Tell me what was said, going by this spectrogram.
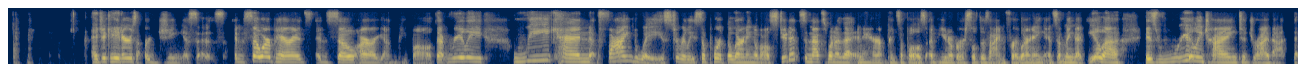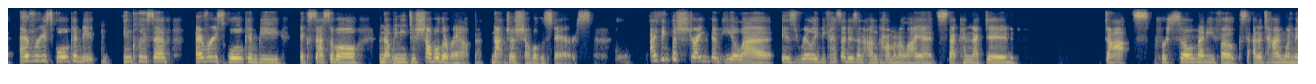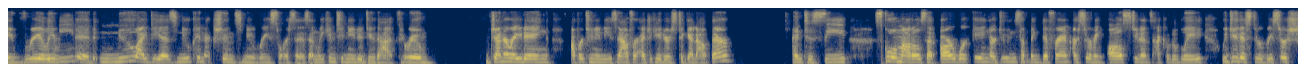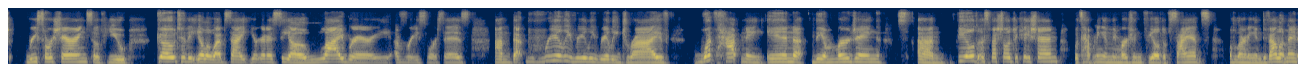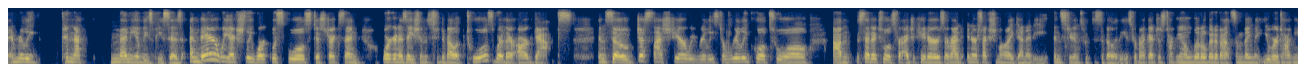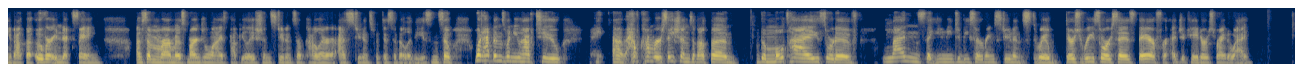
Educators are geniuses and so are parents and so are our young people that really we can find ways to really support the learning of all students and that's one of the inherent principles of universal design for learning and something that ELA is really trying to drive at that every school can be inclusive every school can be accessible and that we need to shovel the ramp not just shovel the stairs I think the strength of ELA is really because it is an uncommon alliance that connected dots for so many folks at a time when they really needed new ideas, new connections, new resources. And we continue to do that through generating opportunities now for educators to get out there and to see school models that are working, are doing something different, are serving all students equitably. We do this through research resource sharing. So if you go to the ELA website, you're going to see a library of resources um, that really, really, really drive what's happening in the emerging um, field of special education, what's happening in the emerging field of science, of learning and development, and really connect many of these pieces. And there we actually work with schools, districts, and organizations to develop tools where there are gaps. And so just last year, we released a really cool tool, um, set of tools for educators around intersectional identity in students with disabilities. Rebecca, just talking a little bit about something that you were talking about, the over indexing of some of our most marginalized populations, students of color as students with disabilities. And so what happens when you have to uh, have conversations about the the multi sort of lens that you need to be serving students through. There's resources there for educators right away.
